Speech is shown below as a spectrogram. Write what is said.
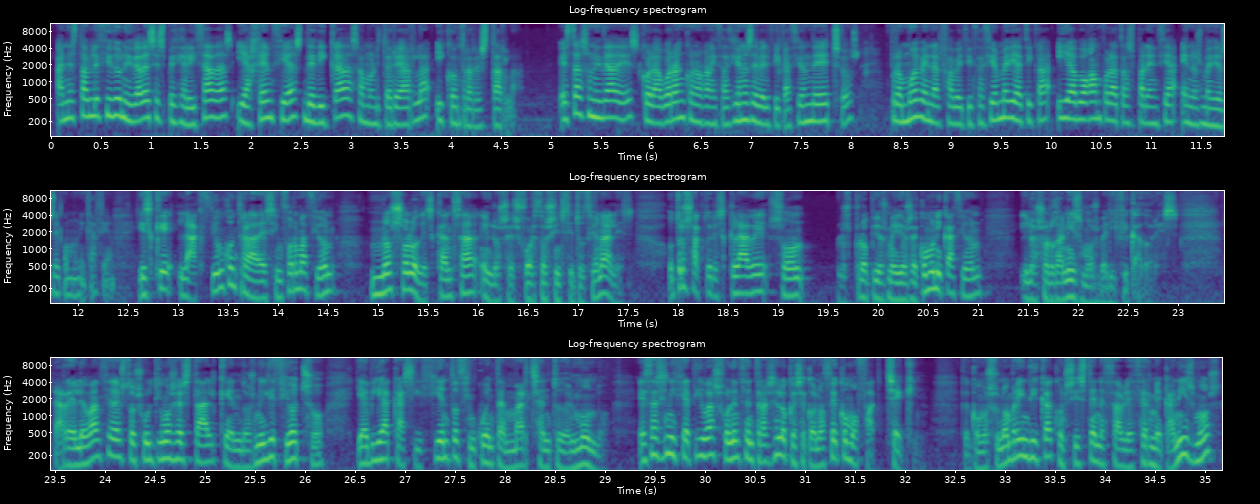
Han establecido unidades especializadas y agencias dedicadas a monitorearla y contrarrestarla. Estas unidades colaboran con organizaciones de verificación de hechos, promueven la alfabetización mediática y abogan por la transparencia en los medios de comunicación. Y es que la acción contra la desinformación no solo descansa en los esfuerzos institucionales. Otros actores clave son los propios medios de comunicación y los organismos verificadores. La relevancia de estos últimos es tal que en 2018 ya había casi 150 en marcha en todo el mundo. Estas iniciativas suelen centrarse en lo que se conoce como fact-checking, que como su nombre indica consiste en establecer mecanismos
